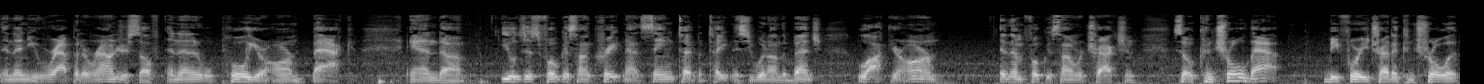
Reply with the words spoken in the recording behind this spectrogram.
and then you wrap it around yourself, and then it will pull your arm back, and um, you'll just focus on creating that same type of tightness you would on the bench. Lock your arm, and then focus on retraction. So control that before you try to control it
